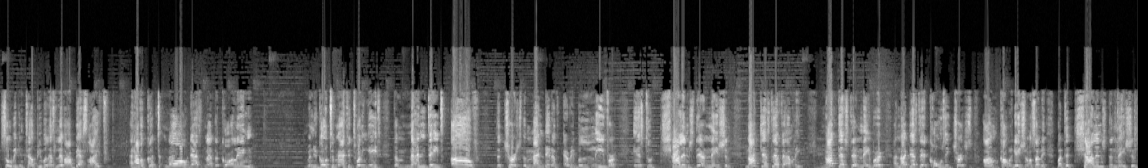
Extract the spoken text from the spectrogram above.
so we can tell people let's live our best life and have a good time? No, that's not the calling. When you go to Matthew 28, the mandate of the church, the mandate of every believer is to challenge their nation, not just their family, not just their neighborhood, and not just their cozy church um, congregation on Sunday, but to challenge the nation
